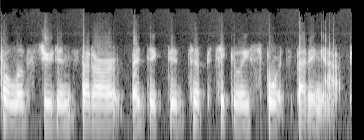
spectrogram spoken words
full of students that are addicted to particularly sports betting apps.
